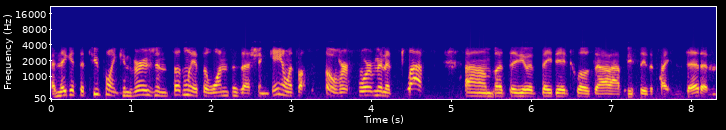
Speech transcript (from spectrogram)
and they get the two point conversion, suddenly it's a one possession game with over four minutes left. Um, but they they did close out. Obviously, the Titans did, and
